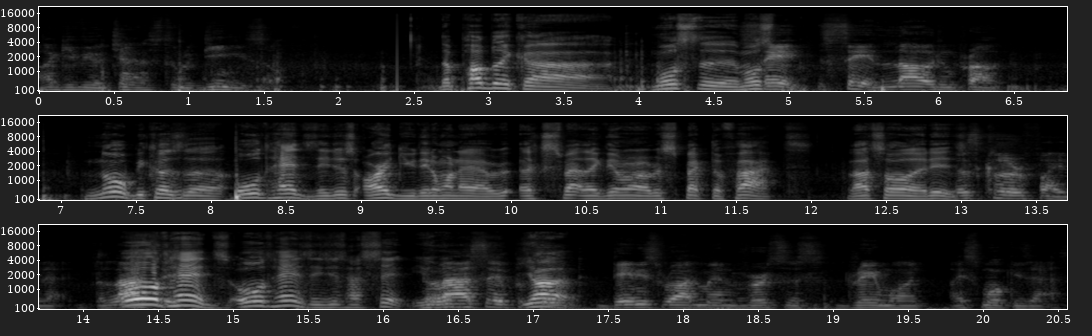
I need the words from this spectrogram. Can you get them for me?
I'll give you a chance to redeem yourself. the public, uh, most of the most say say it loud and proud. no because the old heads they just argue. They don't want to expect like they don't want to respect the facts. That's all it is. Let's clarify that. The old ep- heads, old heads. They just that's it. You The know? last episode, Yeah. Dennis Rodman versus Draymond. I smoke his ass.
